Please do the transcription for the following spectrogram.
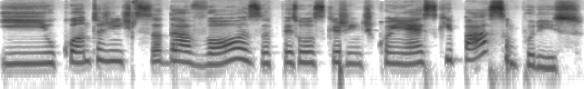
e o quanto a gente precisa dar voz a pessoas que a gente conhece que passam por isso.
